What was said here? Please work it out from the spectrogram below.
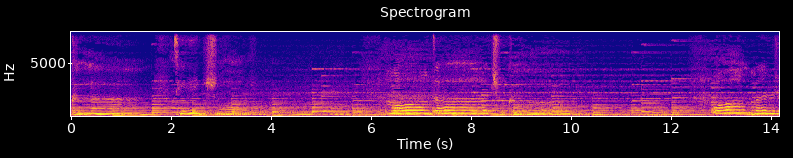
可听说，梦的出口，我们若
